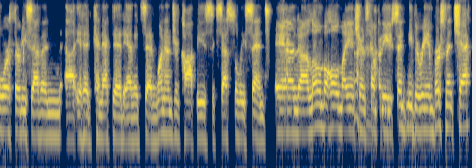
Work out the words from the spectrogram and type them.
4:37 uh, it had connected and it said 100 copies successfully sent. And uh, lo and behold, my insurance company sent me the reimbursement check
